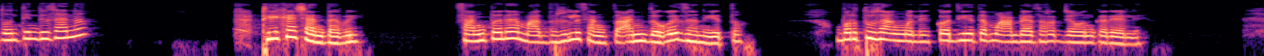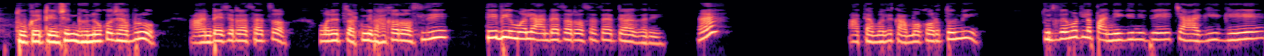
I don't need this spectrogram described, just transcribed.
दोन तीन दिवसानं? ठीक आहे शांताबाई. सांगतो ना माधुरीला सांगतो. आम्ही दोघे जण येतो. बरं तू सांग मला. कधी येतं मग आंब्याचा रस जेवण करायला? तू काही टेन्शन घेऊ नको झाबरू. अंड्याच्या रसाचं मला चटणी भाकर असली ते बी मला अंड्याचा रसाचा त्या घरी. हा? आता मला कामं करतो मी. तुला म्हटलं पाणी गिनी पे चहा घे घे.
